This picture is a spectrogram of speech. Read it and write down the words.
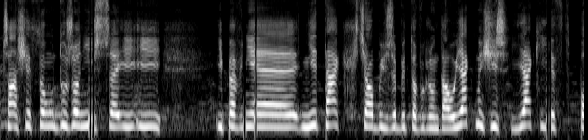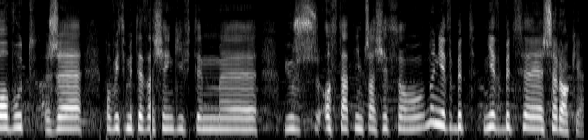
czasie są dużo niższe i, i, i pewnie nie tak chciałbyś, żeby to wyglądało. Jak myślisz, jaki jest powód, że powiedzmy te zasięgi w tym e, już ostatnim czasie są no niezbyt, niezbyt e, szerokie?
